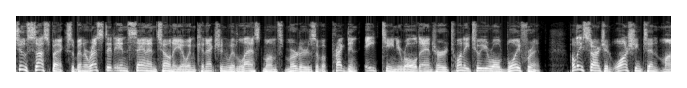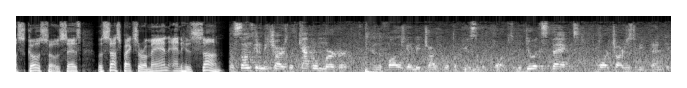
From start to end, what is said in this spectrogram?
Two suspects have been arrested in San Antonio in connection with last month's murders of a pregnant 18 year old and her 22 year old boyfriend. Police Sergeant Washington Moscoso says the suspects are a man and his son. The son's going to be charged with capital murder, and the father's going to be charged with abuse of the corpse. We do expect more charges to be pending.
